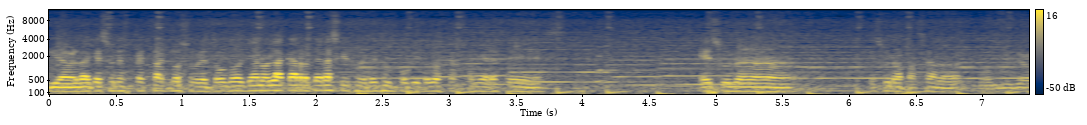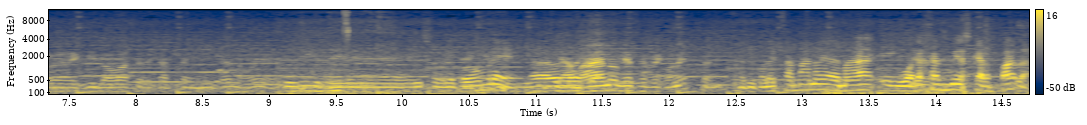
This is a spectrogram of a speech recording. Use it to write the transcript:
Y la verdad que es un espectáculo, sobre todo ya no en la carretera, si sobre un poquito los castañares es, es una es una pasada. Dos millones de kilos base de castañita, ¿no? Sí, sí, y sobre todo, hombre, la, mano que se recolecta. Se recolecta a mano y además Igualeja es muy escarpada.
